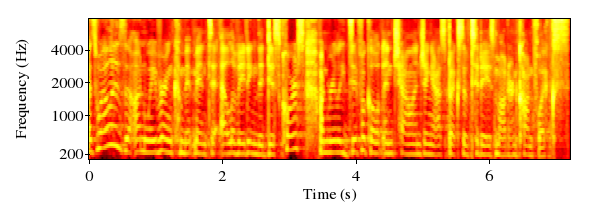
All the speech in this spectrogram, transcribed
as well as the unwavering commitment to elevating the discourse on really difficult and challenging aspects of today's modern conflicts.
